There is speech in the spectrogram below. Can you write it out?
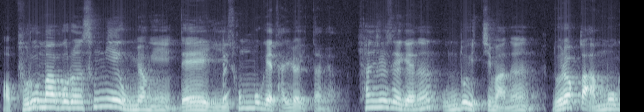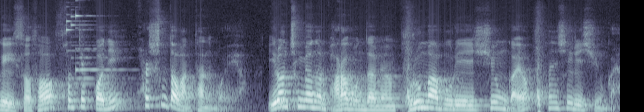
어, 부루마블은 승리의 운명이 내 이 손목에 달려 있다면 현실 세계는 운도 있지만은 노력과 안목에 있어서 선택권이 훨씬 더 많다는 거예요. 이런 측면으로 바라본다면 부루마블이 쉬운가요? 현실이 쉬운가요?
